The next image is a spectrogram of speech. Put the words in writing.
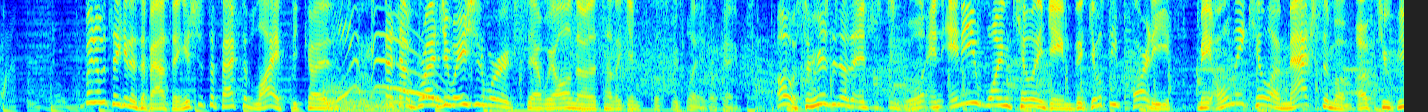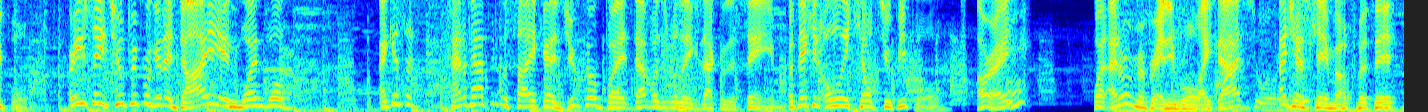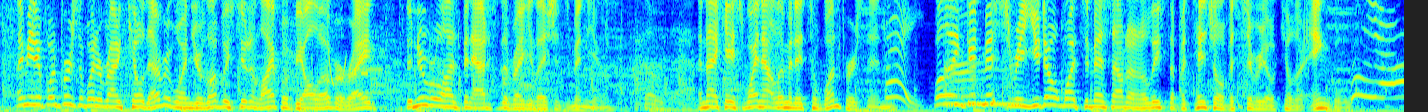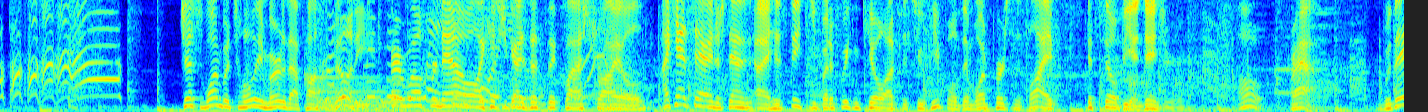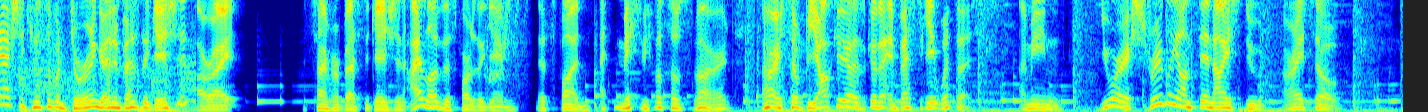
But don't take it as a bad thing. It's just a fact of life because that's how graduation works. Yeah, we all know that's how the game's supposed to be played. Okay. Oh, so here's another interesting rule. In any one killing game, the guilty party may only kill a maximum of two people. Are you saying two people are gonna die in one? Well, I guess it kind of happened with Sayaka and Junko, but that wasn't really exactly the same. But they can only kill two people. All right. What? I don't remember any rule like that. I just came up with it. I mean, if one person went around and killed everyone, your lovely student life would be all over, right? The new rule has been added to the regulations menu. So then. In that case, why not limit it to one person? Hey, Well, in good mystery, you don't want to miss out on at least the potential of a serial killer angle. Just one would totally murder that possibility. Very well for now, I'll catch you guys at the class trial. I can't say I understand uh, his thinking, but if we can kill up to two people, then one person's life could still be in danger. Oh, crap. Would they actually kill someone during an investigation? All right. It's time for investigation. I love this part of the game. It's fun. It makes me feel so smart. All right, so Byakuya is gonna investigate with us. I mean, you are extremely on thin ice, dude. All right, so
